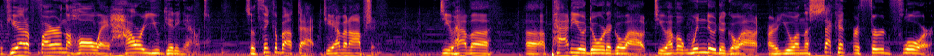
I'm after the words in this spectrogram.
If you had a fire in the hallway, how are you getting out? So think about that. Do you have an option? Do you have a, a patio door to go out? Do you have a window to go out? Are you on the second or third floor?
